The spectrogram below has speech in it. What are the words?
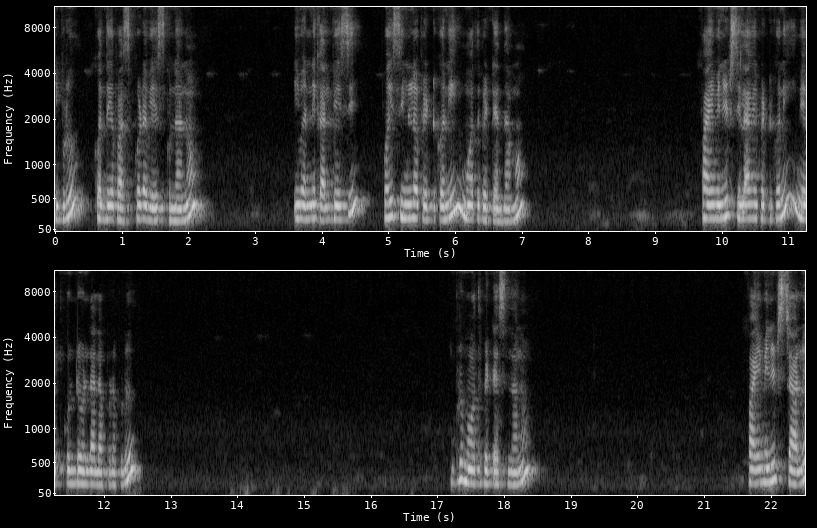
ఇప్పుడు కొద్దిగా పసుపు కూడా వేసుకున్నాను. ఇవన్నీ కలిపేసి పొయ్యి సిమ్లో పెట్టుకొని మూత పెట్టేద్దాము. ఫైవ్ మినిట్స్ ఇలాగే పెట్టుకొని వేపుకుంటూ ఉండాలి అప్పుడప్పుడు. ఇప్పుడు మూత పెట్టేస్తున్నాను. ఫైవ్ మినిట్స్ చాలు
